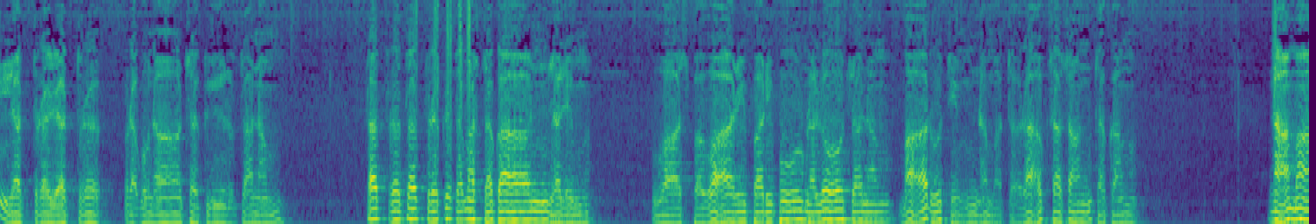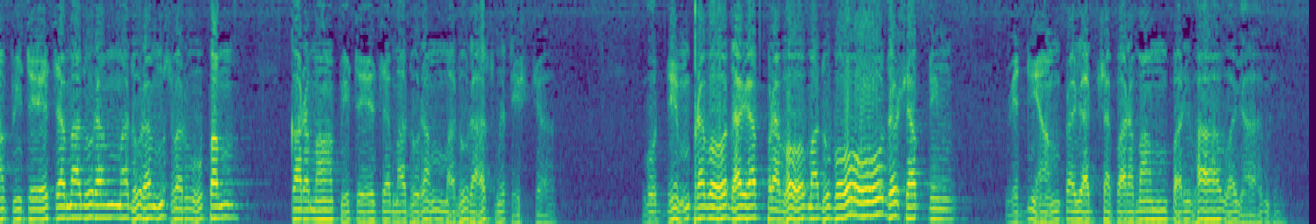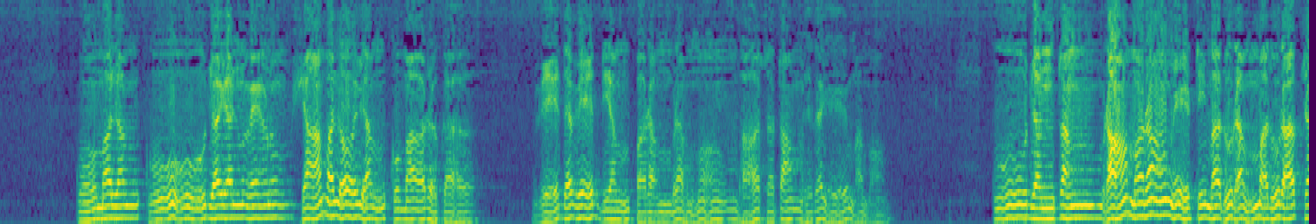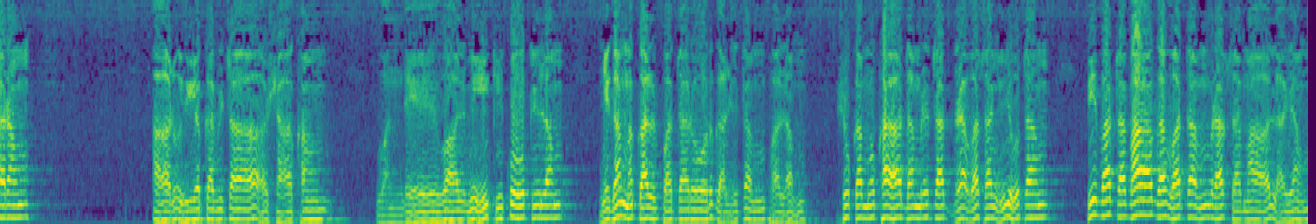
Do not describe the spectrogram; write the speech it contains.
यत्र यत्र रघुनाथकीर्तनम् तत्र तत्र कृतमस्तकाञ्जलिम् वाष्पवारि परिपूर्णलोचनम् मारुतिम् नमत राक्षसान्तकम्। नामापि ते च मधुरम् मधुरम् स्वरूपम् कर्मापि ते च मधुरम् मधुरा स्मृतिश्च बुद्धिम् प्रबोधय प्रभो मधुबोधशक्तिम् विद्याम् प्रयच्छ परमम् परिभावयामि। कोमलम् कूजयन् वेणुम् श्यामलोऽयम् कुमारकः वेदवेद्यम् परम् ब्रह्म भासताम् हृदये मम कूजन्तम् राम रामेति मधुरम् मधुराक्षरम् आरुह्य कविता शाखाम् वन्दे वाल्मीकिकोकिलम् निगमकल्पतरोर्गलितम् फलम् शुकमुखादमृतद्रवसंयुतम् पिबत भागवतम् रसमालयम्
